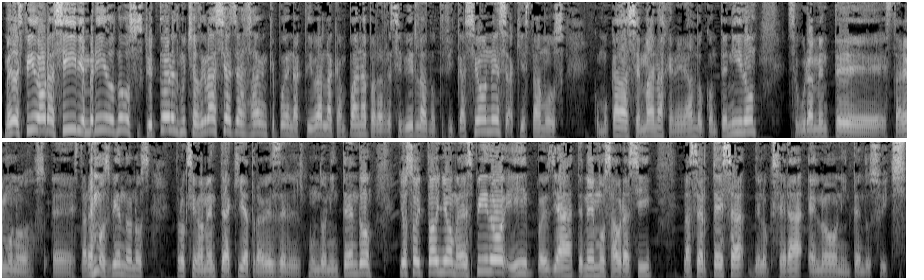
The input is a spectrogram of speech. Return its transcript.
Me despido ahora sí, bienvenidos nuevos suscriptores, muchas gracias, ya saben que pueden activar la campana para recibir las notificaciones, aquí estamos como cada semana generando contenido, seguramente estaremos, eh, estaremos viéndonos próximamente aquí a través del mundo Nintendo. Yo soy Toño, me despido y pues ya tenemos ahora sí la certeza de lo que será el nuevo Nintendo Switch.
